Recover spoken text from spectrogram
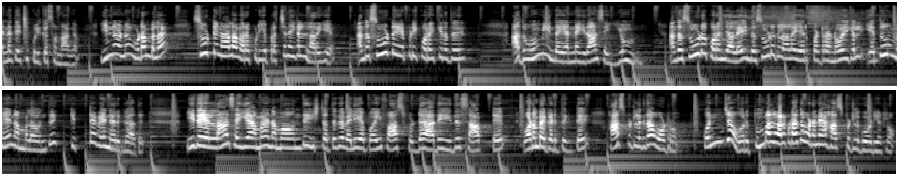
எண்ணெய் தேய்ச்சி குளிக்க சொன்னாங்க. இன்னொன்று உடம்புல சூட்டுனால் வரக்கூடிய பிரச்சனைகள் நிறைய. அந்த சூட்டை எப்படி குறைக்கிறது? அதுவும் இந்த எண்ணெய் தான் செய்யும். அந்த சூடு குறைஞ்சாலே இந்த சூடுகளால் ஏற்படுற நோய்கள் எதுவுமே நம்மளை வந்து கிட்டவே நெருங்காது. இதையெல்லாம் செய்யாமல் நம்ம வந்து இஷ்டத்துக்கு வெளியே போய் ஃபாஸ்ட் ஃபுட்டு அது இது சாப்பிட்டு உடம்பை கெடுத்துக்கிட்டு ஹாஸ்பிட்டலுக்கு தான் ஓடுறோம். கொஞ்சம் ஒரு தும்மல் வரக்கூடாது உடனே ஹாஸ்பிட்டலுக்கு ஓடிடுறோம்.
